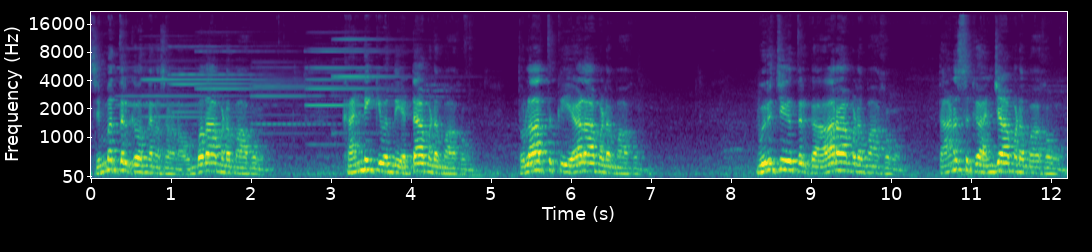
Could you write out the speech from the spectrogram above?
சிம்மத்திற்கு வந்து என்ன சொன்னால் ஒன்பதாம் இடமாகவும் கன்னிக்கு வந்து எட்டாம் இடமாகும் துலாத்துக்கு ஏழாம் இடமாகும் விருச்சிகத்திற்கு ஆறாம் இடமாகவும் தனுசுக்கு அஞ்சாம் இடமாகவும்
